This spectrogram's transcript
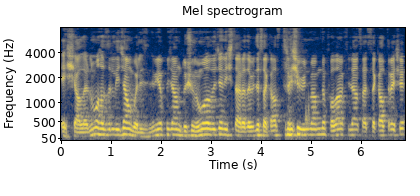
eşyalarını mı hazırlayacağım, valizini mi yapacağım, duşunu mu alacaksın işte arada bir de sakal tıraşı bilmem ne falan filan saç sakal tıraşı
